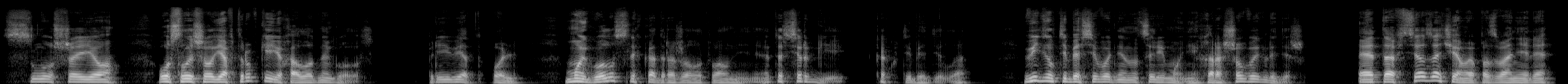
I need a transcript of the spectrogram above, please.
«Слушаю», — услышал я в трубке ее холодный голос. «Привет, Оль». Мой голос слегка дрожал от волнения. «Это Сергей. Как у тебя дела?» «Видел тебя сегодня на церемонии. Хорошо выглядишь». «Это все, зачем вы позвонили?»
